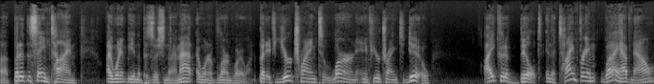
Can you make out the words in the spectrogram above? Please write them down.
Uh, but at the same time, I wouldn't be in the position that I'm at. I wouldn't have learned what I want. But if you're trying to learn and if you're trying to do, I could have built in the time frame what I have now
